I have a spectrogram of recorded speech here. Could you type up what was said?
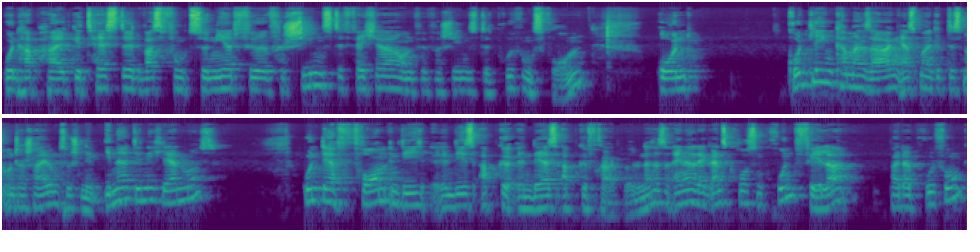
und habe halt getestet, was funktioniert für verschiedenste Fächer und für verschiedenste Prüfungsformen. Und grundlegend kann man sagen, erstmal gibt es eine Unterscheidung zwischen dem Inhalt, den ich lernen muss, und der Form, in, die, in, die es abge, in der es abgefragt wird. Und das ist einer der ganz großen Grundfehler bei der Prüfung,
